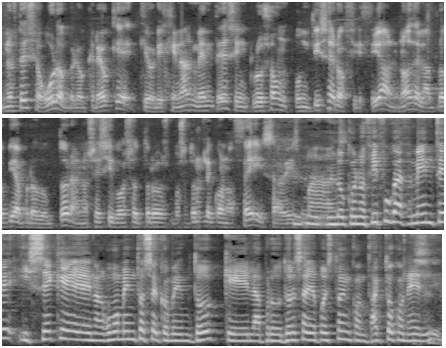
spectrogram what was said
no estoy seguro, pero creo que, que originalmente es incluso un, un teaser oficial, ¿no? De la propia productora. No sé si vosotros, vosotros le conocéis, sabéis más. Lo conocí fugazmente y sé que en algún momento se comentó que la productora se había puesto en contacto con él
